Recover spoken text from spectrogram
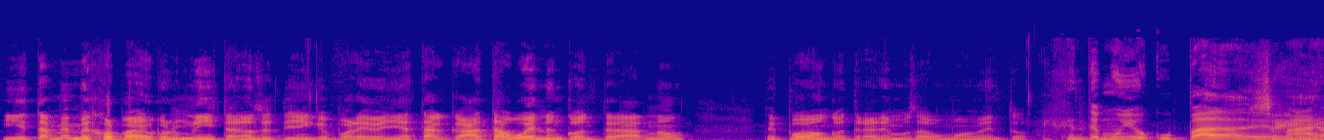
y también mejor para el columnista, no se tienen que por ahí venir hasta acá. Está bueno encontrarnos. Después lo encontraremos algún momento. Hay gente muy ocupada además, Sí, Leo.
